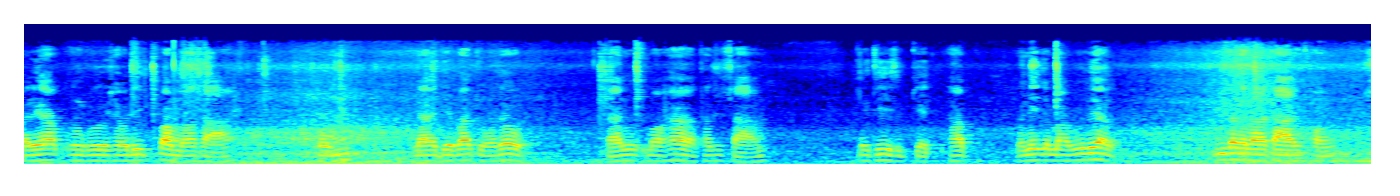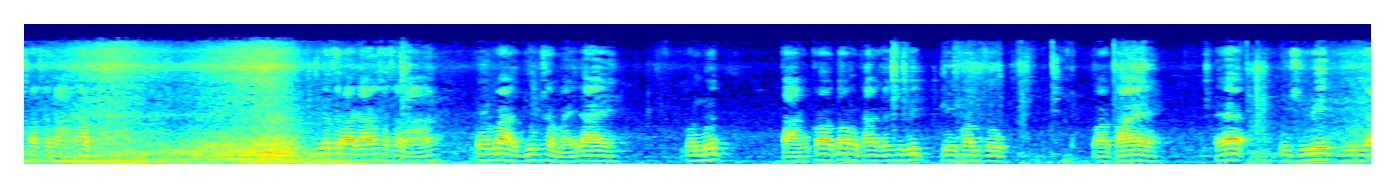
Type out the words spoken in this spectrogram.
วัสดีครับคุณครูชาวลิตป้อมอาสา ผมนายเดียวัฒน์จุงโทษชั้นม .5 ทับ13เลขที่ 17 ครับ วันนี้จะมาพูดเรื่องวิวัฒนาการของศาสนาครับ วิวัฒนาการของศาสนาไม่ว่ายุคสมัยใด มนุษย์ต่างก็ต้องการใช้ชีวิตมีความสุขปลอดภัยและมีชีวิตยืนย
